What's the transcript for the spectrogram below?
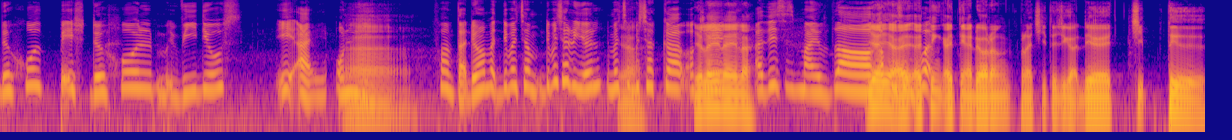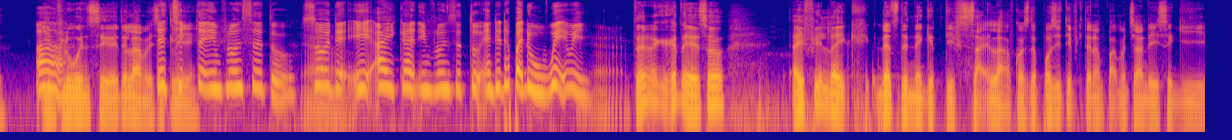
the whole page, the whole videos AI only. ah. Faham tak? Dia orang dia macam dia macam real, dia macam Ya. bercakap, okay. Yelah yelah yelah Uh, this is my vlog. Ya apa ya I, I think I think ada orang pernah cerita juga Dia cipta Ah. Influencer tu lah dia basically cipta influencer tu. So Ya. the AI kan influencer tu and dia dapat duit weh. Ya, Tu nak kata So I feel like That's the negative side lah Of course the positive Kita nampak macam dari segi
